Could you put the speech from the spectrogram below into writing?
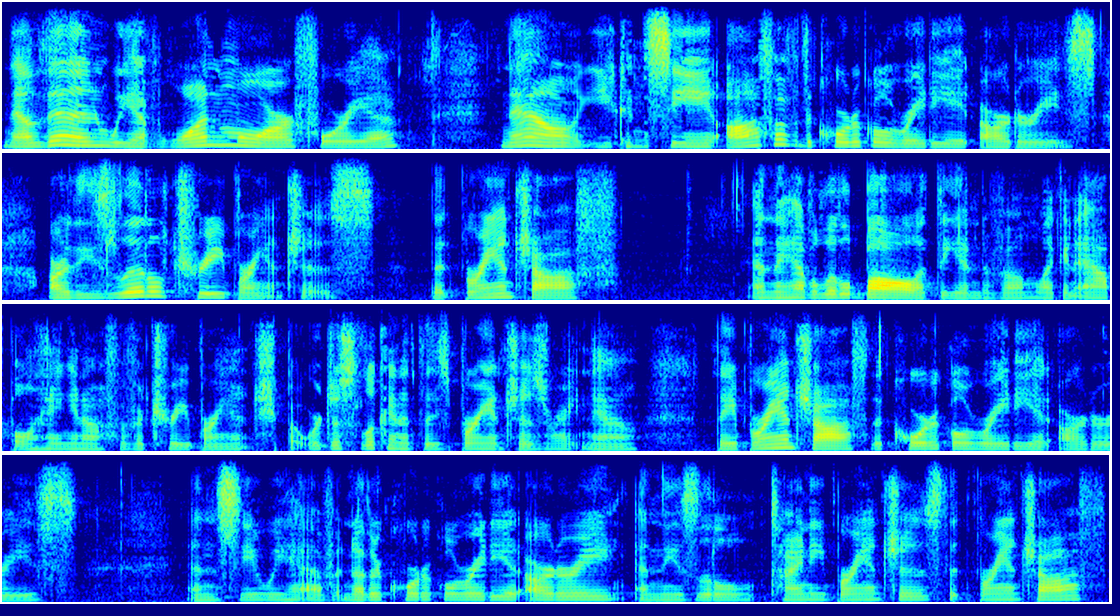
Now then we have one more for you. Now you can see off of the cortical radiate arteries are these little tree branches that branch off and they have a little ball at the end of them like an apple hanging off of a tree branch but we're just looking at these branches right now they branch off the cortical radiate arteries. And see we have another cortical radiate artery and these little tiny branches that branch off.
